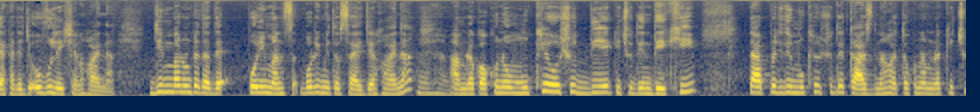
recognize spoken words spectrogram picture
দেখা যায় যে ওভুলেশন হয় না। ডিম্বাণুটা তাদের পরিমাণ পরিমিত সাইজে হয় না। আমরা কখনো মুখে ওষুধ দিয়ে কিছুদিন দেখি তারপরে যদি মুখে ওষুধে কাজ না হয় তখন আমরা কিছু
